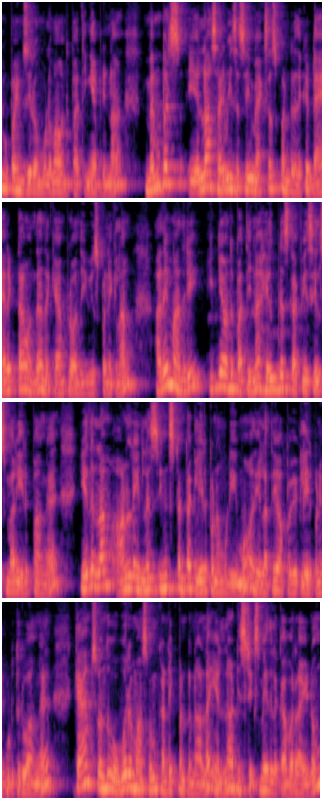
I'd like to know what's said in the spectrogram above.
டூ பாயிண்ட் ஜீரோ மூலமாக வந்து பார்த்திங்க அப்படின்னா மெம்பர்ஸ் எல்லா சர்வீசஸையும் அக்சஸ் பண்ணுறதுக்கு டைரெக்டாக வந்து அந்த கேம்பில் வந்து யூஸ் பண்ணிக்கலாம். அதே மாதிரி இங்கே வந்து பார்த்திங்கன்னா ஹெல்ப் டெஸ்க் அஃபீஷியல்ஸ் மாதிரி இருப்பாங்க. எதெல்லாம் ஆன்லைனில் இன்ஸ்டண்ட்டாக கிளியர் பண்ண முடியுமோ அது எல்லாத்தையும் அப்போவே கிளியர் பண்ணி கொடுத்துருவாங்க. கேம்ப்ஸ் வந்து ஒவ்வொரு மாதமும் கண்டக்ட் பண்ணுறனால எல்லா டிஸ்ட்ரிக்ஸுமே இதில் கவர் ஆகிடும்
